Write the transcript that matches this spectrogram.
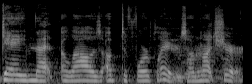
game that allows up to four players. I'm not sure.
